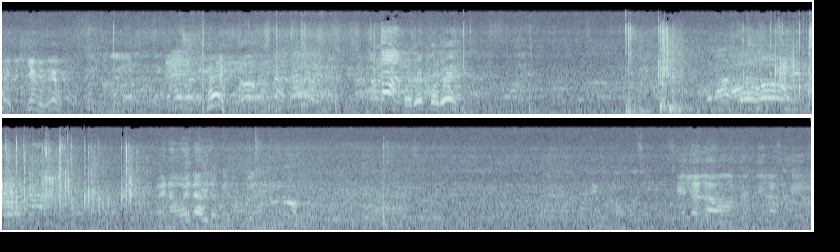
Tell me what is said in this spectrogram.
Hey, Diego, Diego. Hey. Corre, corre. Buena, buena. Que la otra delantero.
